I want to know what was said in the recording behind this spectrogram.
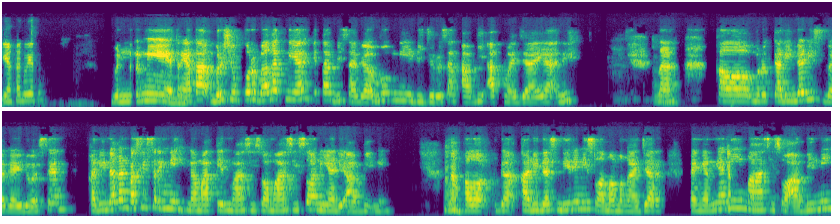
ya kan Win? Bener nih, hmm. ternyata bersyukur banget nih ya kita bisa gabung nih di jurusan Abi Atma Jaya nih. Hmm. Nah, kalau menurut Kak Dinda nih sebagai dosen, Kak Dinda kan pasti sering nih ngamatin mahasiswa-mahasiswa nih ya di Abi nih. Nah, hmm. kalau Kak Dinda sendiri nih selama mengajar, pengennya yep. nih mahasiswa Abi nih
